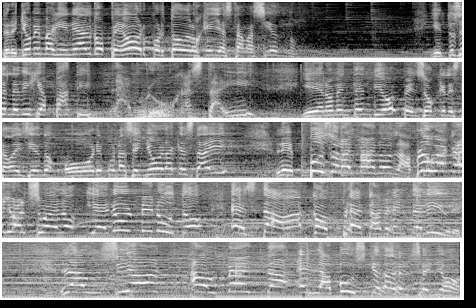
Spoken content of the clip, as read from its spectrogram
Pero yo me imaginé algo peor por todo lo que ella estaba haciendo. Y entonces le dije a Patty, la bruja está ahí. Y ella no me entendió, pensó que le estaba diciendo, ore por la señora que está ahí. Le puso las manos, la bruja cayó al suelo y en un minuto estaba completamente libre. La unción aumenta en la búsqueda del Señor.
